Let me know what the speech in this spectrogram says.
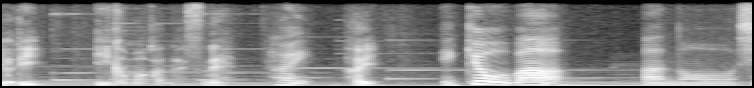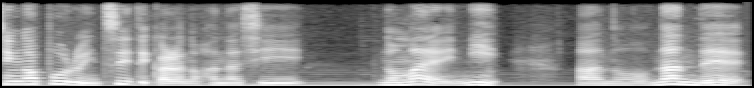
よりいいかもわかんないですね。はい。はい。え今日はあのシンガポールに着いてからの話の前にあのなんで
